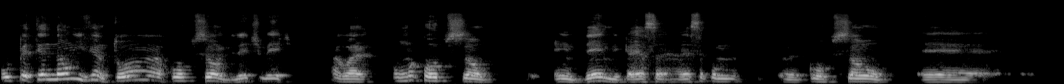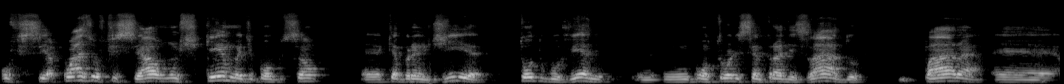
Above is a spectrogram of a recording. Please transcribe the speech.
o PT não inventou a corrupção, evidentemente. Agora, uma corrupção endêmica, essa, essa eh, corrupção é, oficial, quase oficial, um esquema de corrupção é, que abrangia todo o governo, um controle centralizado para é,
